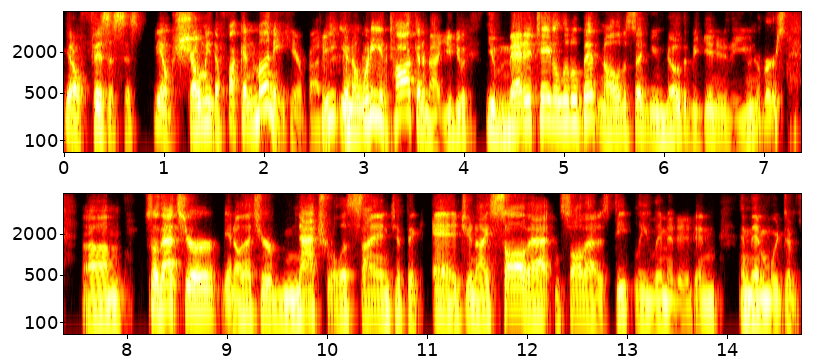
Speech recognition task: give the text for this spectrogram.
you know physicist you know show me the fucking money here buddy. You know what are you talking about? You do you meditate a little bit and all of a sudden you know the beginning of the universe. Um, so that's your you know that's your naturalist scientific edge. And i saw that and saw that as deeply limited and and then have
